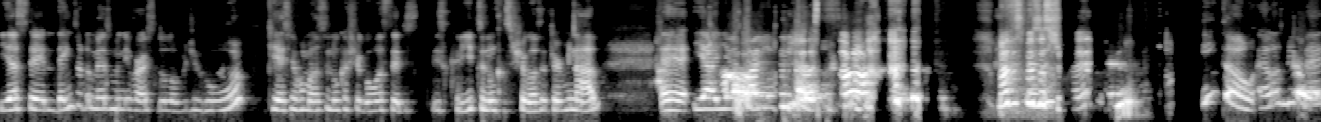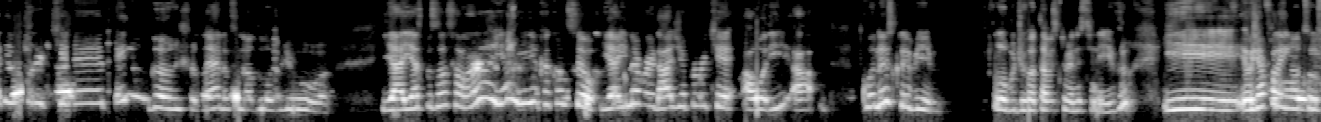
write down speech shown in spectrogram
ia ser dentro do mesmo universo do Lobo de Rua, que esse romance nunca chegou a ser es- escrito, nunca chegou a ser terminado. É, e aí eu escrevi o Lobo de Rua. Só. Mas as pessoas tiveram. Então, elas me pedem porque tem um gancho, né, no final do Lobo de Rua. E aí as pessoas falam, ah, e aí, o que aconteceu? E aí, na verdade, é porque a ori... a- quando eu escrevi Lobo de Rua, eu estava escrevendo esse livro, e eu já falei em outros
